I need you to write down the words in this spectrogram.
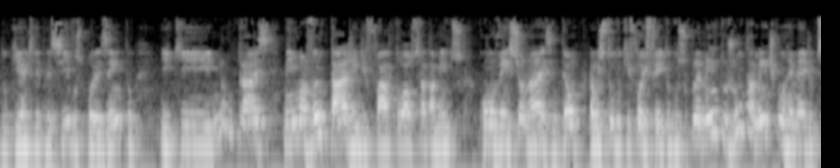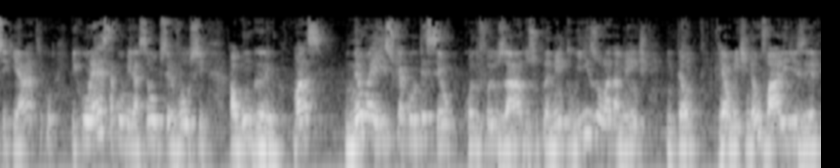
do que antidepressivos, por exemplo, e que não traz nenhuma vantagem de fato aos tratamentos convencionais. Então, é um estudo que foi feito do suplemento juntamente com o remédio psiquiátrico e com essa combinação observou-se algum ganho, mas não é isso que aconteceu quando foi usado o suplemento isoladamente. Então, realmente não vale dizer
